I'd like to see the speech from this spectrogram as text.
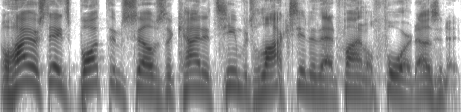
Ohio State's bought themselves the kind of team which locks into that Final Four, doesn't it?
